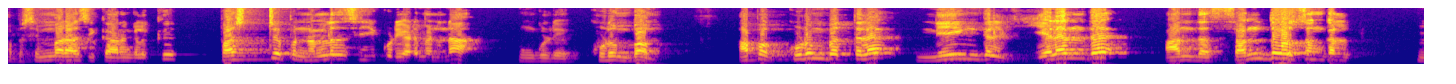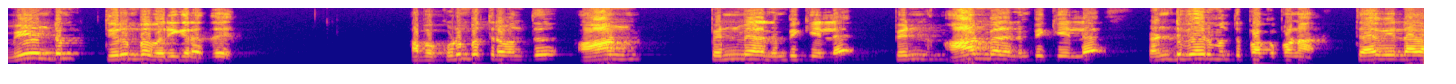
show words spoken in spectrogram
அப்ப சிம்ம ராசிக்காரங்களுக்கு ஃபர்ஸ்ட் இப்ப நல்லது செய்யக்கூடிய இடம் என்னன்னா உங்களுடைய குடும்பம். அப்ப குடும்பத்துல நீங்கள் இழந்த அந்த சந்தோஷங்கள் மீண்டும் திரும்ப வருகிறது. அப்ப குடும்பத்துல வந்து ஆண் பெண் மேல நம்பிக்கை இல்ல பெண் ஆண் மேல நம்பிக்கை இல்ல ரெண்டு பேரும் வந்து பார்க்க போனா தேவையில்லாத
